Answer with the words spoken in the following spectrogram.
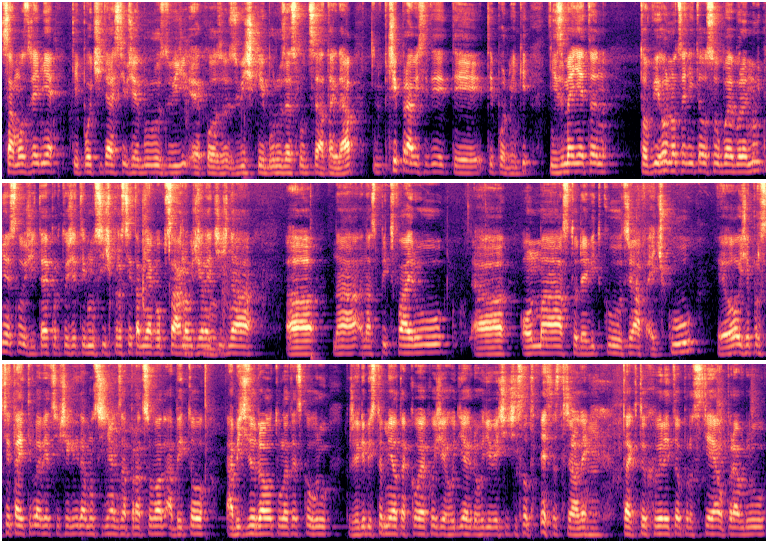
Samozřejmě ty počítáš s tím, že budu z, vý, jako z z výšky, budu ze slunce a tak dále. Připravíš si ty, ty, ty podmínky. Nicméně ten, to vyhodnocení toho souboje bude nutně složité, protože ty musíš prostě tam nějak obsáhnout, že letíš na, uh, na, na Spitfireu, uh, on má 109 třeba v Ečku, jo, že prostě tady tyhle věci všechny tam musíš nějak zapracovat, aby, to, aby ti to dalo tu leteckou hru, protože kdybys to měl takové, jako že hodí, jak dohodí větší číslo ten sestřelný, hmm. tak v tu chvíli to prostě opravdu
